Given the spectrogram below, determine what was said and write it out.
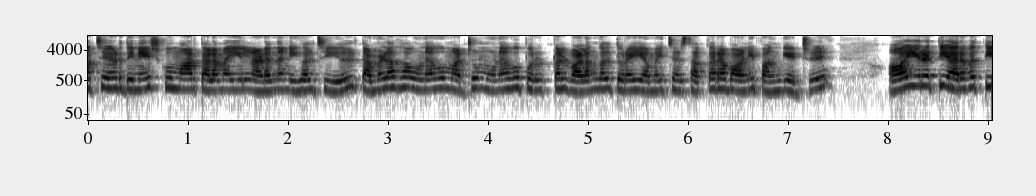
ஆட்சியர் தினேஷ்குமார் தலைமையில் நடந்த நிகழ்ச்சியில் தமிழக உணவு மற்றும் உணவுப் பொருட்கள் வழங்கல் துறை அமைச்சர் சக்கரபாணி பங்கேற்று ஆயிரத்தி அறுபத்தி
